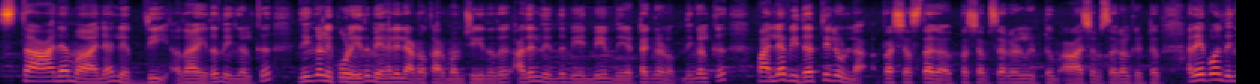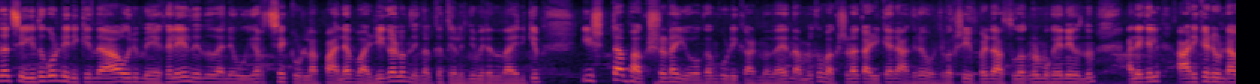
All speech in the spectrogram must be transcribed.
സ്ഥാനമാന ലബ്ധി. അതായത് നിങ്ങൾക്ക് നിങ്ങളിപ്പോൾ ഏത് മേഖലയിലാണോ കർമ്മം ചെയ്യുന്നത് അതിൽ നിന്ന് മേന്മയും നേട്ടങ്ങളും നിങ്ങൾക്ക് പല വിധത്തിലുള്ള പ്രശസ്ത പ്രശംസകൾ കിട്ടും ആശംസകൾ കിട്ടും. അതേപോലെ നിങ്ങൾ ചെയ്തുകൊണ്ടിരിക്കുന്ന ആ ഒരു മേഖലയിൽ നിന്ന് തന്നെ ഉയർച്ചയ്ക്കുള്ള പല വഴികളും നിങ്ങൾക്ക് തെളിഞ്ഞു വരുന്നതായിരിക്കും ഇഷ്ടഭക്ഷണ യോഗം കൂടി കാണുന്നത്. അതായത് നമുക്ക് ഭക്ഷണം കഴിക്കാൻ ആഗ്രഹമുണ്ട്. പക്ഷേ ഇപ്പോഴത്തെ അസുഖങ്ങൾ മുഖേനയൊന്നും അല്ലെങ്കിൽ ആടിക്കടി ഉണ്ടാകുന്ന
